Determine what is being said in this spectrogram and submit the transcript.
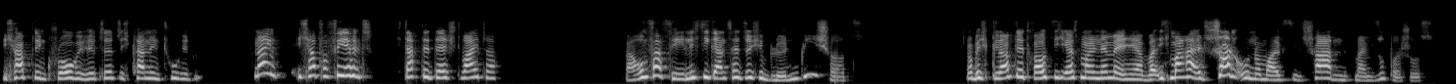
Ich habe den Crow gehittet. Ich kann den Two hitten. Nein, ich habe verfehlt. Ich dachte, der dasht weiter. Warum verfehle ich die ganze Zeit solche blöden B-Shots? Aber ich glaube, der traut sich erstmal nicht mehr her, weil ich mache halt schon unnormal viel Schaden mit meinem Superschuss.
